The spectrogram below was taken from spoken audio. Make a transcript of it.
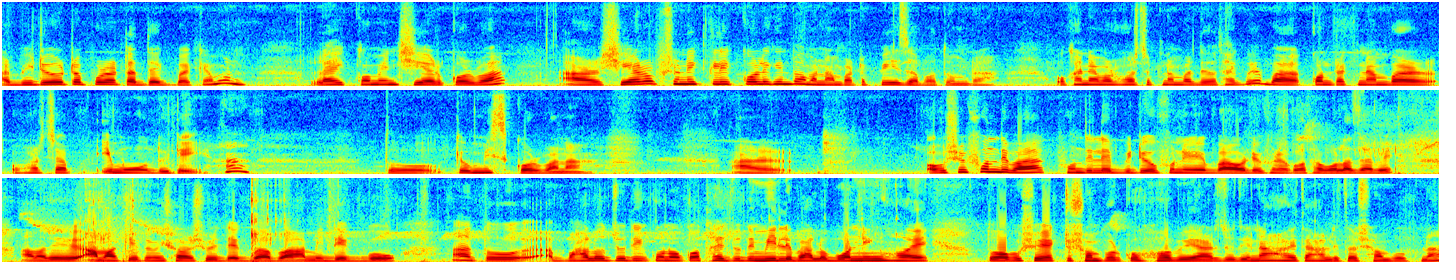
আর ভিডিওটা পুরোটা দেখবা, কেমন? লাইক কমেন্ট শেয়ার করবা। আর শেয়ার অপশনে ক্লিক করলে কিন্তু আমার নাম্বারটা পেয়ে যাবা তোমরা। ওখানে আমার হোয়াটসঅ্যাপ নাম্বার দেওয়া থাকবে বা কন্ট্যাক্ট নাম্বার হোয়াটসঅ্যাপ ইমো দুইটাই হ্যাঁ? তো কেউ মিস করবা না। আর অবশ্যই ফোন দিবা। ফোন দিলে ভিডিও ফোনে বা অডিও ফোনে কথা বলা যাবে। আমাদের, আমাকে তুমি সরাসরি দেখবা বা আমি দেখব। হ্যাঁ তো ভালো যদি কোনো কথায় যদি মিলে ভালো বন্ডিং হয়, তো অবশ্যই একটা সম্পর্ক হবে। আর যদি না হয় তাহলে তো সম্ভব না।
